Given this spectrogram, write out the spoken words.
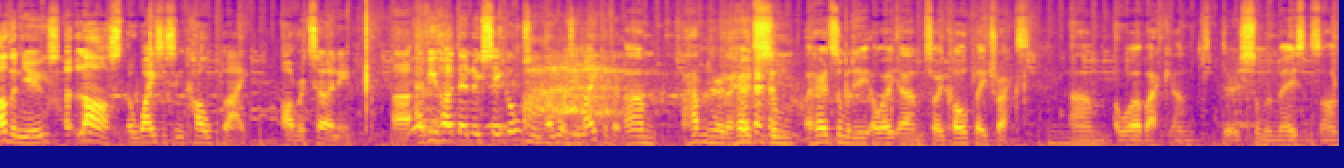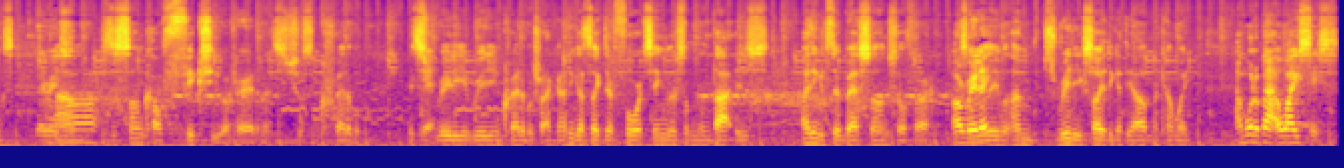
other news: at last, Oasis and Coldplay are returning. Uh, have you heard their new singles, and, and what do you make of them? Um, I haven't heard. I heard some. I heard some of the. Oh, um, sorry, Coldplay tracks um, a while back, and there's some amazing songs. There is. Um, there's a song called "Fix You" I've heard, and it's just incredible. It's Yeah. really, really incredible track. And I think that's like their fourth single or something. And that is, I think it's their best song so far. Oh, It's really? unbelievable. I'm just really excited to get the album. I can't wait. and what about Oasis?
